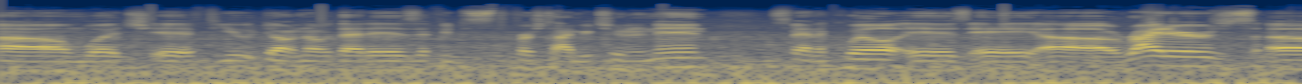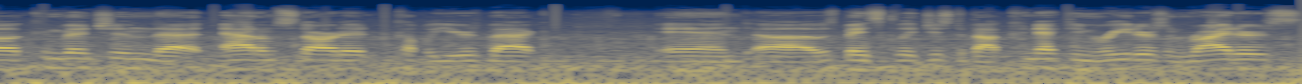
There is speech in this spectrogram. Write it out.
Um, which, if you don't know what that is, if it's the first time you're tuning in, Savannah Quill is a uh, writers uh, convention that Adam started a couple years back, and uh, it was basically just about connecting readers and writers,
